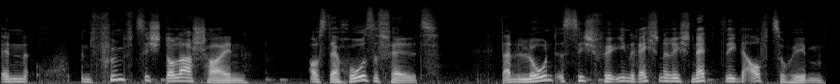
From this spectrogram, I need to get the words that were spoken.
in ein 50-Dollar-Schein aus der Hose fällt, dann lohnt es sich für ihn rechnerisch nicht, den aufzuheben.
